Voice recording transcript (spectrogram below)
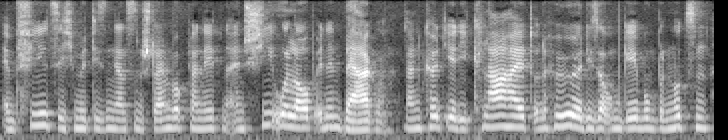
empfiehlt sich mit diesen ganzen Steinbock-Planeten ein Skiurlaub in den Bergen. Dann könnt ihr die Klarheit und Höhe dieser Umgebung benutzen,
